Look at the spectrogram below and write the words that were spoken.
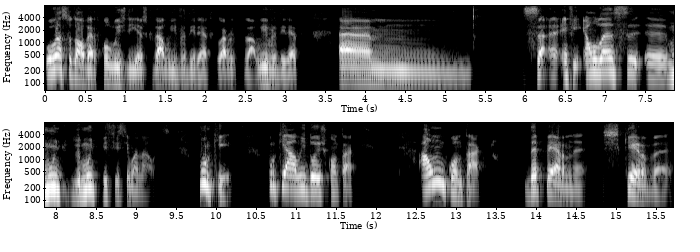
O lance do Alberto com o Luís Dias, que dá livre direto, que o árbitro dá livre direto, um, enfim, é um lance uh, muito, de muito difícil análise. Porquê? Porque há ali dois contactos. Há um contacto da perna esquerda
